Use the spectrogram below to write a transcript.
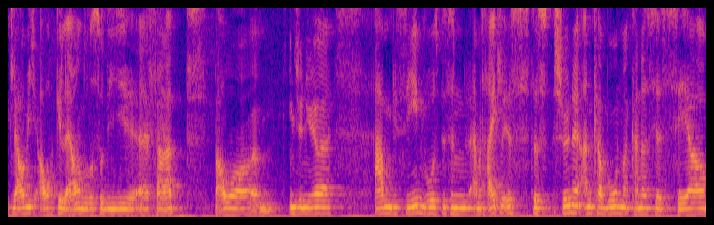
glaube ich, auch gelernt oder so die äh, Fahrradbauer, ähm, Ingenieure haben gesehen, wo es ein bisschen äh, heikel ist. Das Schöne an Carbon, man kann das ja sehr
